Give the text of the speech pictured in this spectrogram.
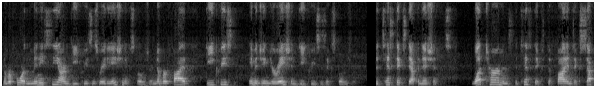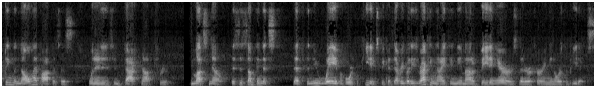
Number 4, the mini C-arm decreases radiation exposure. Number 5, decreased imaging duration decreases exposure. Statistics definitions. What term in statistics defines accepting the null hypothesis when it is in fact not true? You must know. This is something that's that's the new wave of orthopedics because everybody's recognizing the amount of beta errors that are occurring in orthopedics.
